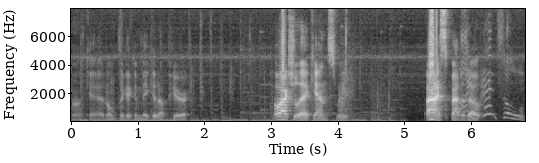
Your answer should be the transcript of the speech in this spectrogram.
Okay, I don't think I can make it up here. Oh, actually I can, sweet. I spat it My out. pencil!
